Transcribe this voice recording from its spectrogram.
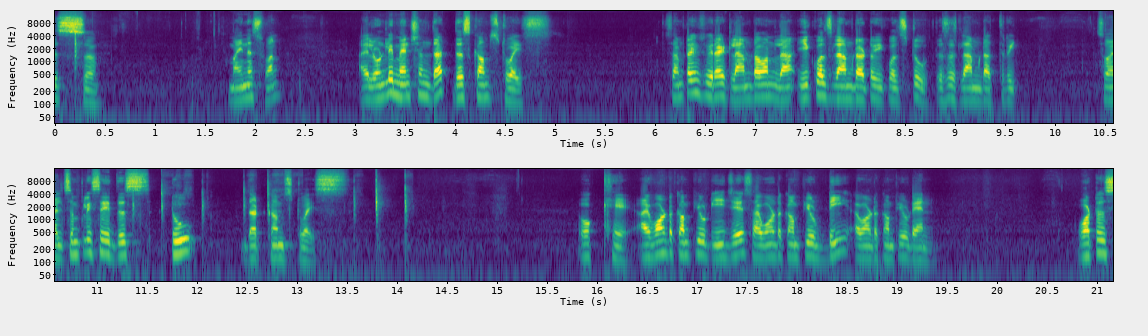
is uh, minus 1 I will only mention that this comes twice. Sometimes we write lambda 1 la equals lambda 2 equals 2 this is lambda 3 so I will simply say this 2 that comes twice. Okay I want to compute EJs I want to compute D I want to compute N. What is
